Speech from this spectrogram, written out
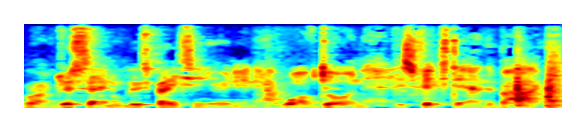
Right, I'm just setting up this basin unit now. What I've done is fixed it at the back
